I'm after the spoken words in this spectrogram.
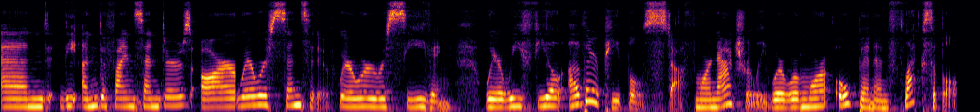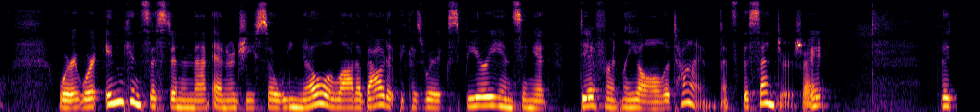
And the undefined centers are where we're sensitive, where we're receiving, where we feel other people's stuff more naturally, where we're more open and flexible, where we're inconsistent in that energy. So we know a lot about it because we're experiencing it differently all the time. That's the centers, right? The,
